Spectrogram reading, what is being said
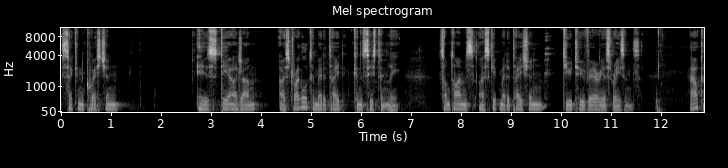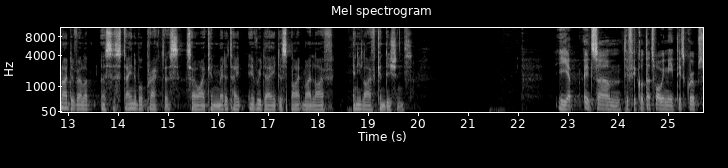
Second question is Dear Ajahn, I struggle to meditate consistently. Sometimes I skip meditation due to various reasons. How can I develop a sustainable practice so I can meditate every day despite my life, any life conditions? Yep, it's um, difficult. That's why we need these groups.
